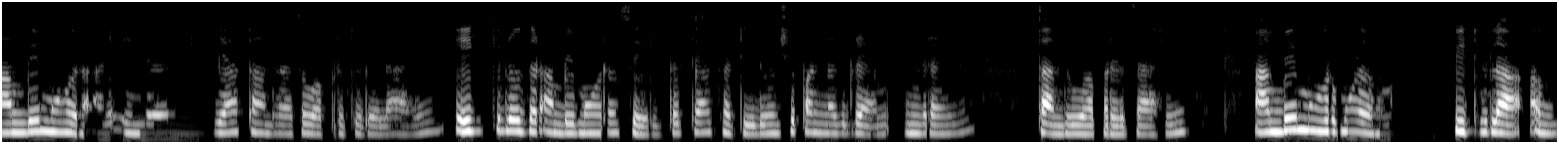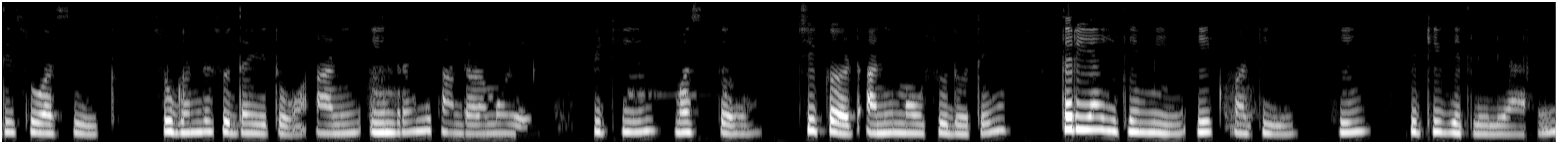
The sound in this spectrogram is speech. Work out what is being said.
आंबे मोहर आणि इंद्रायणी या तांदळाचा वापर केलेला आहे. एक किलो जर आंबे मोहर असेल तर त्यासाठी दोनशे पन्नास ग्रॅम इंद्रायणी तांदूळ वापरायचा आहे. आंबे मोहरमुळं पिठीला अगदी सुवासिक सुगंध सुद्धा येतो आणि इंद्रायणी तांदळामुळे पिठी मस्त चिकट आणि मौसूद होते तर या इथे मी एक वाटी ही पिठी घेतलेली आहे.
